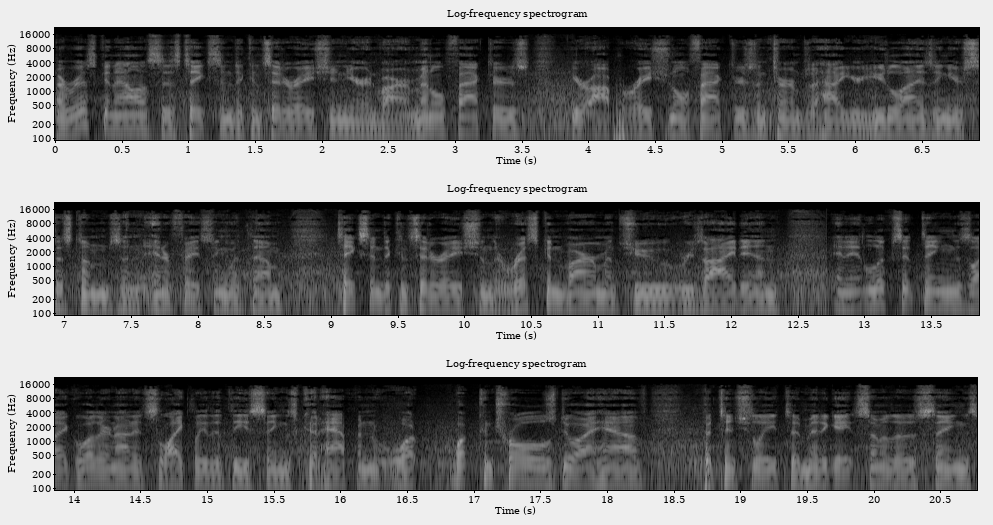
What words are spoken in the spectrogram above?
a risk analysis takes into consideration your environmental factors, your operational factors in terms of how you're utilizing your systems and interfacing with them, takes into consideration the risk environment you reside in, and it looks at things like whether or not it's likely that these things could happen what what controls do I have potentially to mitigate some of those things?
